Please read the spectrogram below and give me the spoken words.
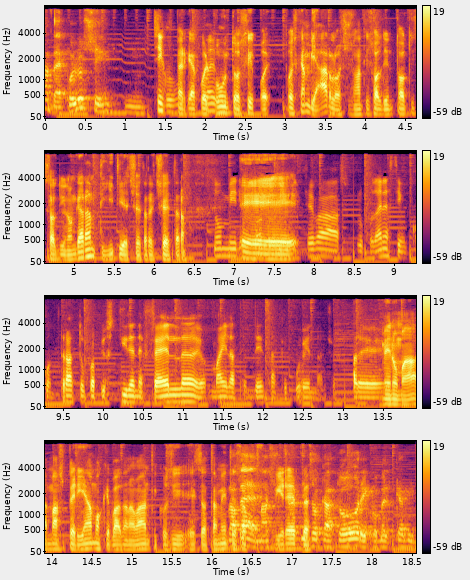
Ah beh, quello sì. Sì perché a quel punto sì, puoi, puoi, scambiarlo, ci sono tanti soldi, tanti soldi non garantiti, eccetera, eccetera. Non mi ricordo e... diceva sul gruppo Dynasty un contratto proprio stile NFL e ormai la tendenza è anche quella. Cioè fare... Meno ma, ma speriamo che vadano avanti così esattamente. Vabbè, ma ci certi giocatori come il Kevin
